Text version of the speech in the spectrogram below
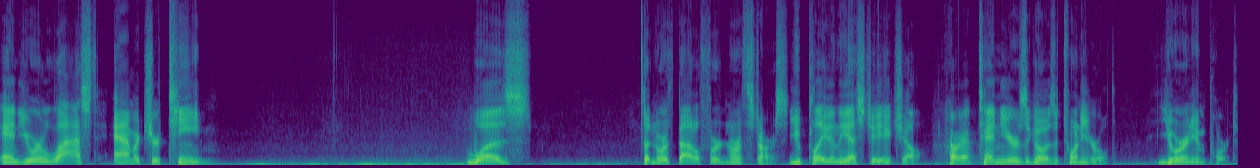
And your last amateur team was the North Battleford North Stars. You played in the SJHL. Okay. 10 years ago as a 20 year old. You're an import.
